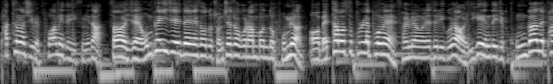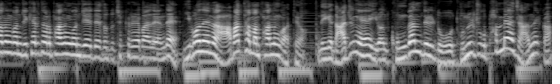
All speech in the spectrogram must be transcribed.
파트너십에 포함이 되어 있습니다. 그래서 이제 홈페이지에 대해서도 전체적으로 한 번 더 보면 어, 메타버스 플랫폼에 설명을 해드리고요. 이게 근데 이제 공간을 파는 건지 캐릭터를 파는 건지에 대해서도 체크를 해봐야 되는데 이번에는 아바타만 파는 것 같아요. 근데 이게 나중에 이런 공간들도 돈을 주고 판매하지 않을까?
